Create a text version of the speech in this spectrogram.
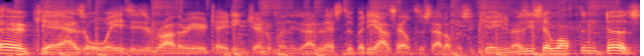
Okay, as always, he's a rather irritating gentleman, is that Lester, but he has helped us out on this occasion, as he so often does.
